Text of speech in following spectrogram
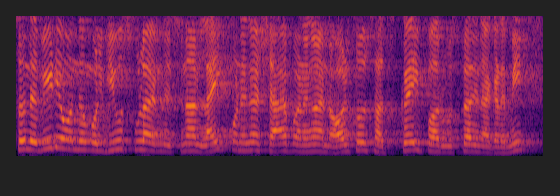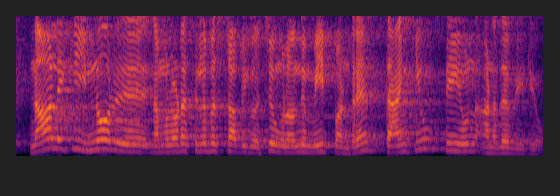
ஸோ இந்த வீடியோ வந்து உங்களுக்கு யூஸ்ஃபுல்லாக இருந்துச்சுன்னா லைக் பண்ணுங்கள் ஷேர் பண்ணுங்கள் அண்ட் ஆல்சோ சப்ஸ்கிரைப் ஃபார் உஸ்தாதின் அகாடமி நாளைக்கு இன்னொரு நம்மளோட சிலபஸ் டாபிக் வச்சு உங்களை வந்து மீட் பண்ணுறேன் thank you see you in another video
